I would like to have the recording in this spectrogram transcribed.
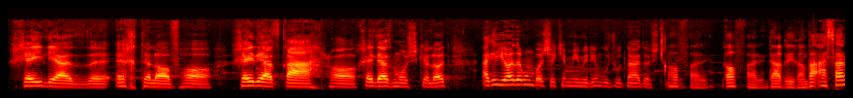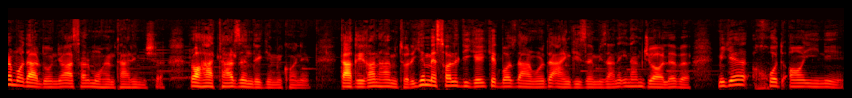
خیلی از اختلاف ها خیلی از قهرها خیلی از مشکلات اگه یادمون باشه که میمیریم وجود نداشتیم. آفرین آفرین دقیقا. و اثر ما در دنیا اثر مهمتری میشه. راحت تر زندگی می‌کنیم. دقیقا همینطوره. یه مثال دیگه ای که باز در مورد انگیزه می‌زنه اینم جالبه. میگه خود آینی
